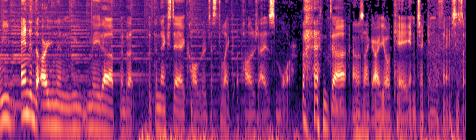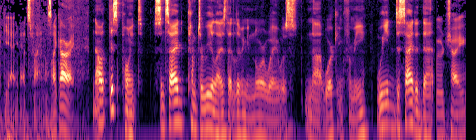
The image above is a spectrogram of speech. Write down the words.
We ended the argument and we made up and but, but the next day i called her just to like apologize more. And uh, i was like are you okay? and check in with her and she's like yeah yeah it's fine. I was like all right. Now at this point since i had come to realize that living in norway was not working for me we decided that we would try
